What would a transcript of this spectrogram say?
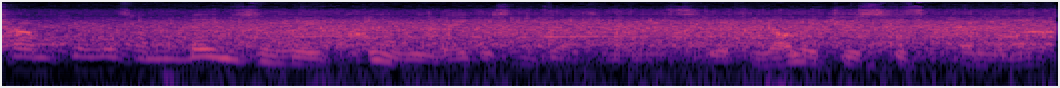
Champion is amazingly cool, ladies and gentlemen, as he acknowledges his penlight.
